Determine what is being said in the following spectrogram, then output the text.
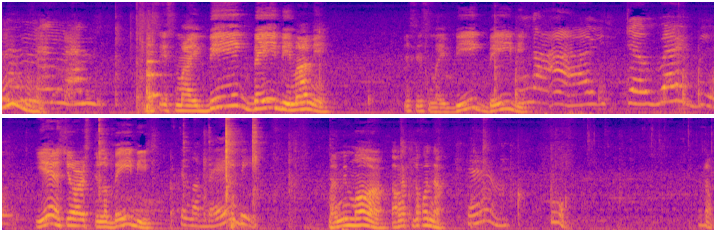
Hmm. This is my big baby, mommy. This is my big baby. Yes, you're still a baby. Still a baby. Mami more. Pangatlo ko na. Damn. Oh. Sarap.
